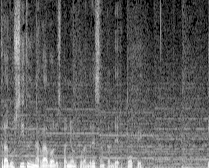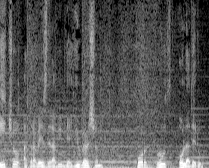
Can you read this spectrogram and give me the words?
traducido y narrado al español por Andrés Santander Pope, hecho a través de la Biblia YouVersion por Ruth Oladeru.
